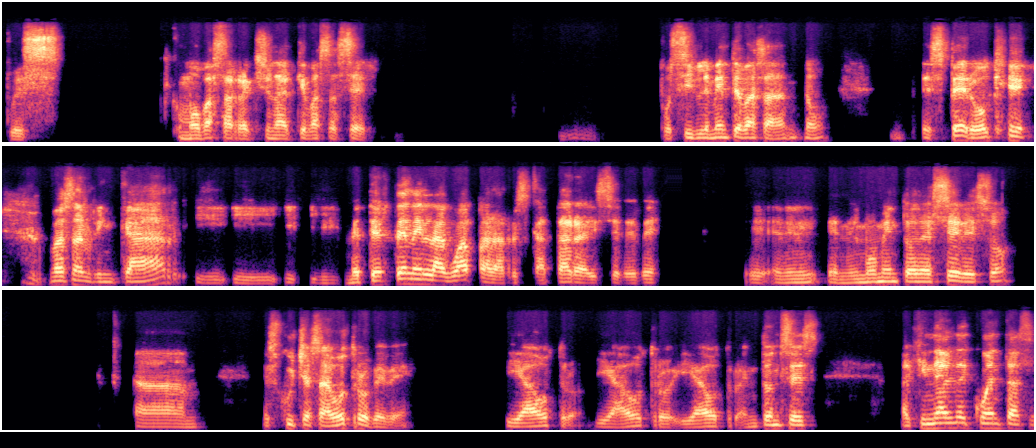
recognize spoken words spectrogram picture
pues ¿Cómo vas a reaccionar? ¿Qué vas a hacer? Posiblemente vas a, no, espero que vas a brincar y, meterte en el agua para rescatar a ese bebé. Eh, en, el, momento de hacer eso, escuchas a otro bebé y a otro y a otro y a otro. Entonces, al final de cuentas,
